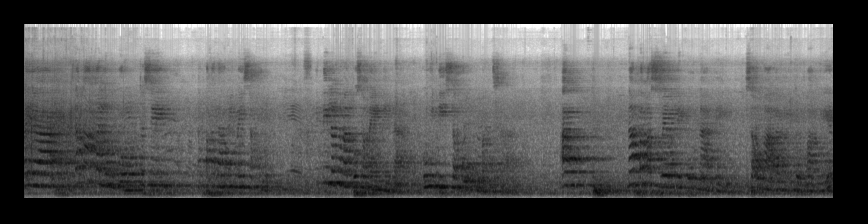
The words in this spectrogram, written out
Kaya nakakalungkot kasi napakaraming may sakit. Hindi lang naman po sa Maynila, kung hindi sa buong bansa. At napakaswerte po natin sa umagang ito. Bakit?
